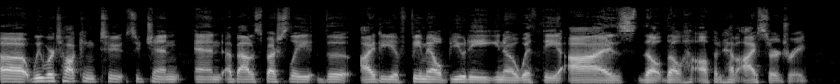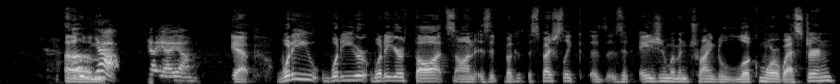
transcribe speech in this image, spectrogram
uh, we were talking to Suchin and about especially the idea of female beauty. You know, with the eyes, they'll they'll often have eye surgery. oh Um, yeah, yeah, yeah, yeah. yeah. What are you? What are your? What are your thoughts on? Is it especially? Is, is it Asian women trying to look more Western,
